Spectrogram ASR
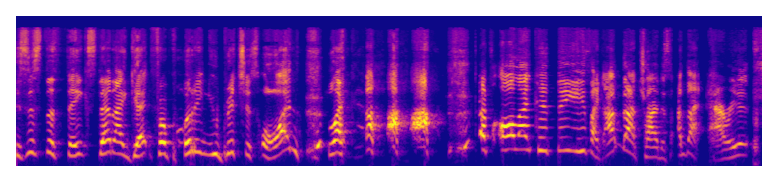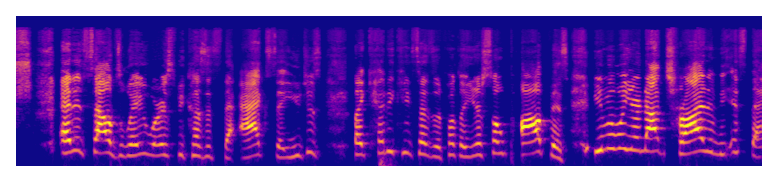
is this the thanks that I get for putting you bitches on?" Like that's all I could think. He's like, "I'm not trying to. I'm not arrogant," and it sounds way worse because it's the accent. You just like Kenny King says in the post, "You're so pompous, even when you're not trying to be. It's the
